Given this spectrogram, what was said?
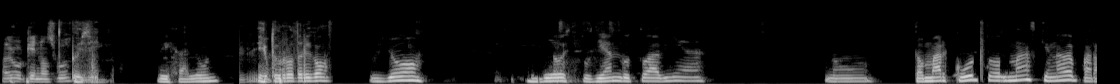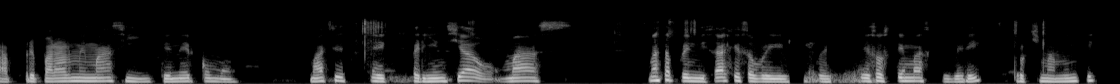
Algo que nos guste. Pues sí. De jalón. ¿Y tú, Rodrigo? Pues yo veo estudiando todavía, no tomar cursos más que nada para prepararme más y tener como más ex- experiencia o más, más aprendizaje sobre pues, esos temas que veré próximamente.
